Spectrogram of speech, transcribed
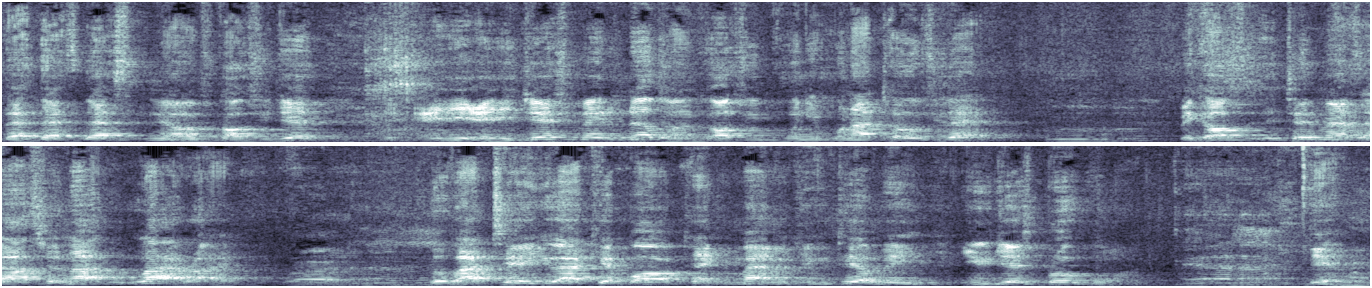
That, that's, that's, you know, because you just, and you, and you just made another one because you, when, you, when I told you that. Mm-hmm. Because the ten commandments, I shall not lie, right? Right. So if I tell you I kept all ten commandments, you can tell me you just broke one. Yeah. Yeah.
